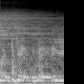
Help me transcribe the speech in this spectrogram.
I'ma take me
